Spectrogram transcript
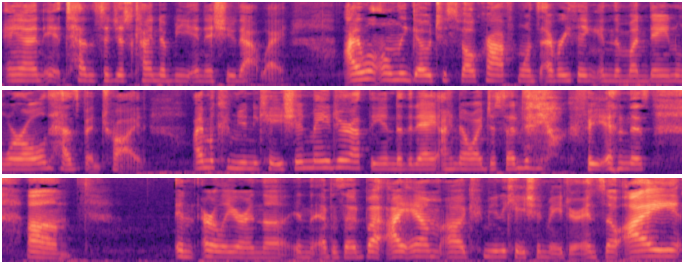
and it tends to just kind of be an issue that way. I will only go to spellcraft once everything in the mundane world has been tried. I'm a communication major at the end of the day. I know I just said videography in this um in earlier in the in the episode, but I am a communication major and so I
